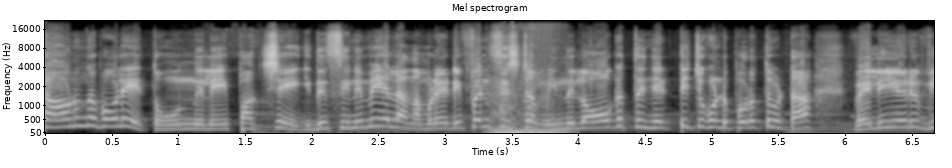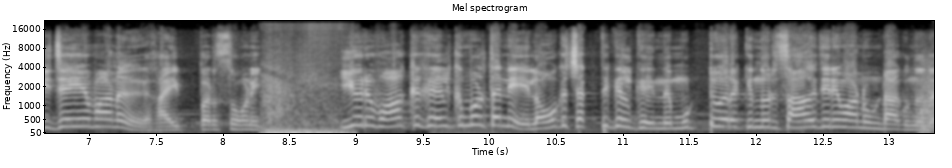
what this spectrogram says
കാണുന്ന പോലെ തോന്നില്ലേ പക്ഷേ ഇത് സിനിമയല്ല. നമ്മുടെ ഡിഫൻസ് സിസ്റ്റം ഇന്ന് ലോകത്ത് ഞെട്ടിച്ചുകൊണ്ട് പുറത്തുവിട്ട വലിയൊരു വിജയമാണ് ഹൈപ്പർസോണിക്. ഈ ഒരു വാക്ക് കേൾക്കുമ്പോൾ തന്നെ ലോക ശക്തികൾക്ക് ഇന്ന് മുട്ടുവിറയ്ക്കുന്ന ഒരു സാഹചര്യമാണ് ഉണ്ടാകുന്നത്.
